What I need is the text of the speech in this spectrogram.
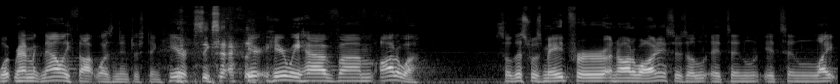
what Rand McNally thought wasn't interesting. Here, Yes, exactly. Here, here we have um, Ottawa. So this was made for an Ottawa audience. There's a, it's in it's in light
